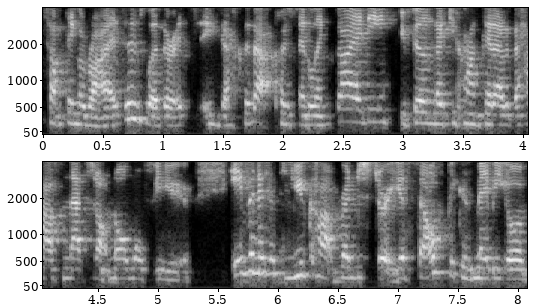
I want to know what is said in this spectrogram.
something arises, whether it's exactly that postnatal anxiety, you're feeling like you can't get out of the house and that's not normal for you. Even if you can't register it yourself because maybe you're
